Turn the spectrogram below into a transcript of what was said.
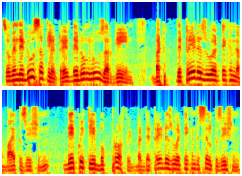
So when they do circular trade, they don't lose or gain. But the traders who have taken the buy position, they quickly book profit. But the traders who have taken the sell position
